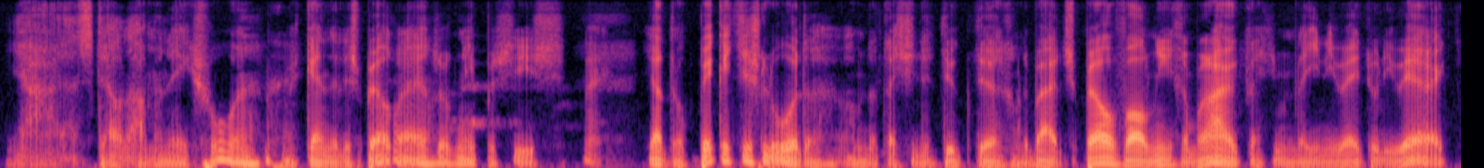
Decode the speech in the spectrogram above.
Ja, dat stelde allemaal niks voor. We kenden de spelregels ook niet precies. Nee. Je had ook pikketjes loerden. Omdat als je natuurlijk de, de buitenspelval niet gebruikt, dat je, dat je niet weet hoe die werkt,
